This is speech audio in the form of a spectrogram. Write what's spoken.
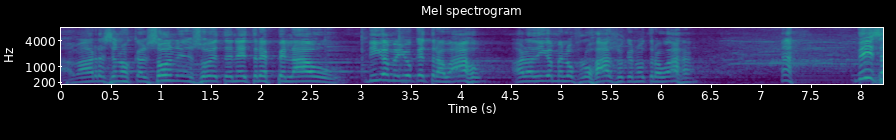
Amárrese los calzones, eso de tener tres pelados. Dígame yo que trabajo. Ahora dígame los flojazos que no trabajan. Dice.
